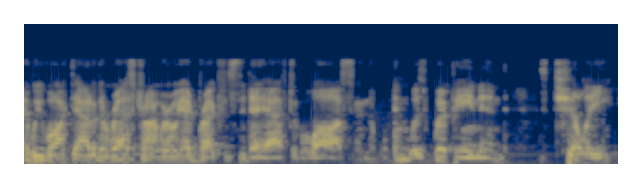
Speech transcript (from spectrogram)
And we walked out of the restaurant where we had breakfast the day after the loss, and the wind was whipping and chilly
